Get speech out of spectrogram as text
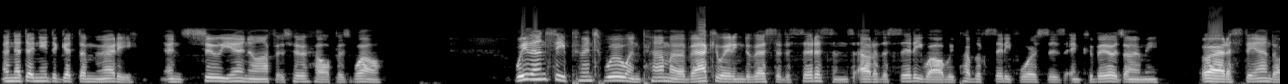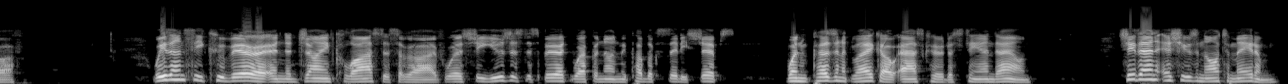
and that they need to get them ready, and Suyin offers her help as well. We then see Prince Wu and Pema evacuating the rest of the citizens out of the city while Republic City forces and Kuvira's army are at a standoff. We then see Kuvira and the giant Colossus arrive, where she uses the spirit weapon on Republic City ships when President Raiko asks her to stand down. She then issues an ultimatum.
